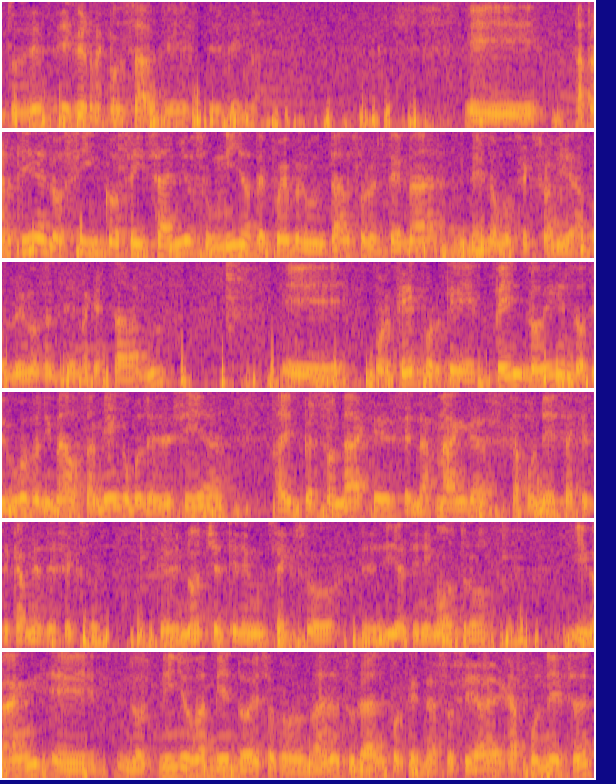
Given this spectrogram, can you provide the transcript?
Entonces es irresponsable este tema. Eh, a partir de los 5 o 6 años un niño te puede preguntar sobre el tema de la homosexualidad. Volvemos al tema que estábamos. Eh, ¿Por qué? Porque ven, lo ven en los dibujos animados también, como les decía, hay personajes en las mangas japonesas que se cambian de sexo, de noche tienen un sexo, de día tienen otro, y van, eh, los niños van viendo eso como más natural, porque en la sociedad japonesa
